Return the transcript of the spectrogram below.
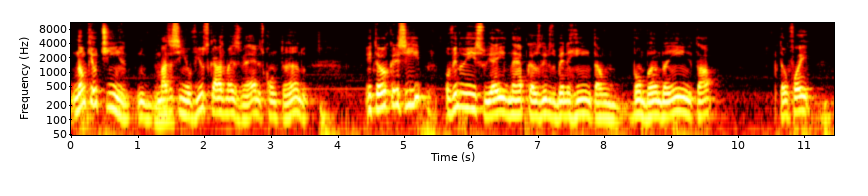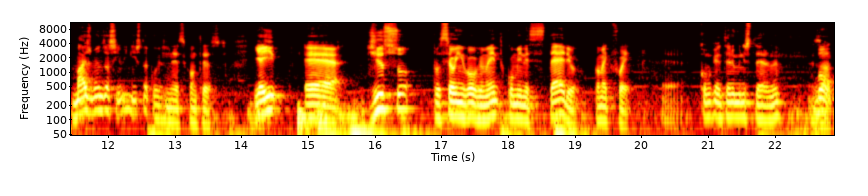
Não que eu tinha, mas assim, eu vi os caras mais velhos contando. Então eu cresci ouvindo isso. E aí, na época, os livros do Benehim estavam bombando ainda e tal. Então foi mais ou menos assim o início da coisa. Nesse contexto. E aí, é, disso pro seu envolvimento com o ministério, como é que foi? Como que eu entrei no ministério, né? Exato. Bom,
